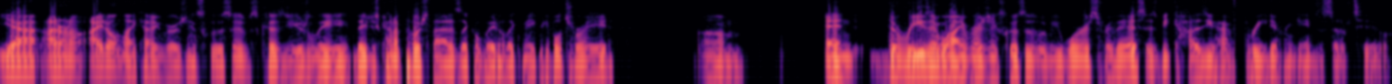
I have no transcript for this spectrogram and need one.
Yeah, I don't know. I don't like having version exclusives because usually they just kind of push that as like a way to like make people trade. Um, and the reason why version exclusives would be worse for this is because you have three different games instead of two.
